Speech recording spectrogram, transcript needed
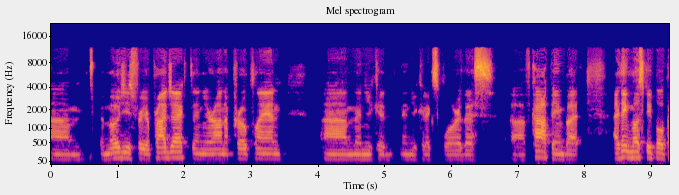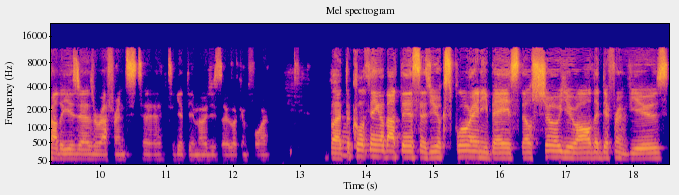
um, emojis for your project and you're on a pro plan um, then you could then you could explore this uh, copying. But I think most people probably use it as a reference to to get the emojis they're looking for. But the cool thing about this, as you explore any base, they'll show you all the different views.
